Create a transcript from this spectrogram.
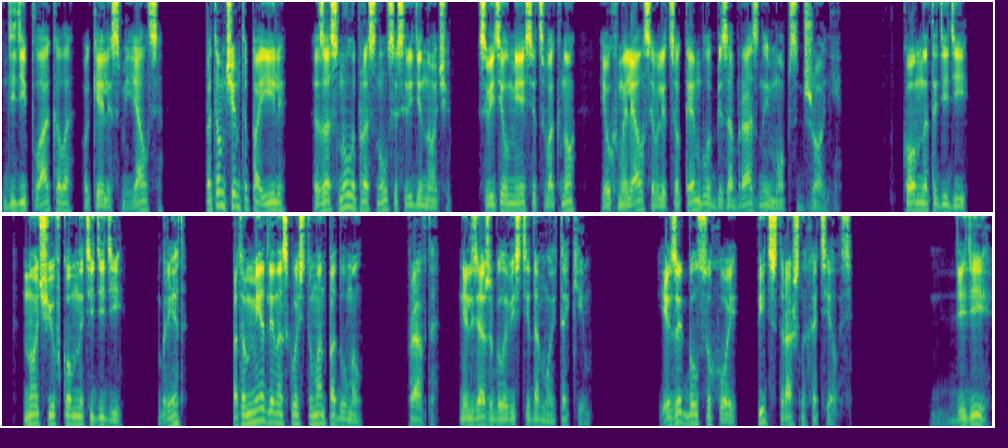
Диди плакала, О'Келли смеялся. Потом чем-то поили. Заснул и проснулся среди ночи. Светил месяц в окно и ухмылялся в лицо Кэмблу безобразный мопс Джонни. Комната Диди. Ночью в комнате Диди. Бред? Потом медленно сквозь туман подумал. Правда, нельзя же было вести домой таким. Язык был сухой, пить страшно хотелось. «Диди»,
